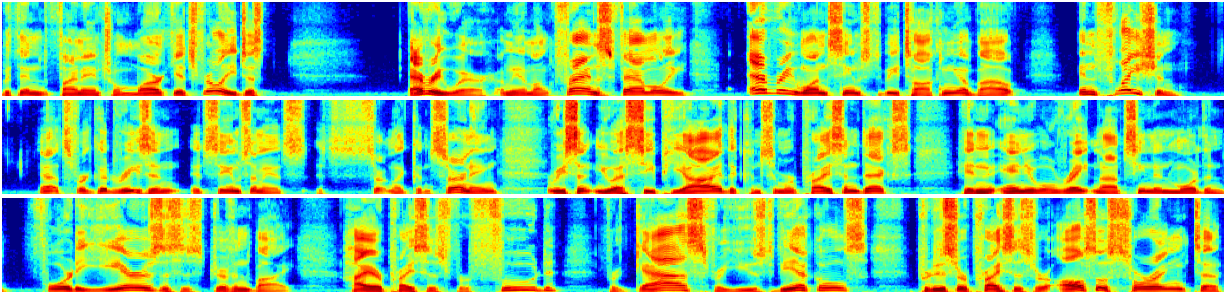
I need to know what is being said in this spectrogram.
within financial markets, really just everywhere. I mean, among friends, family, everyone seems to be talking about inflation. It's for good reason, it seems. I mean, it's, it's certainly concerning. Recent US CPI, the Consumer Price Index, hit an annual rate not seen in more than 40 years. This is driven by higher prices for food, for gas, for used vehicles. Producer prices are also soaring to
